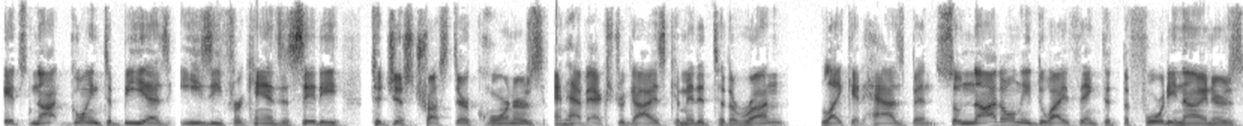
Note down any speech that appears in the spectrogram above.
It's not going to be as easy for Kansas City to just trust their corners and have extra guys committed to the run like it has been. So not only do I think that the 49ers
